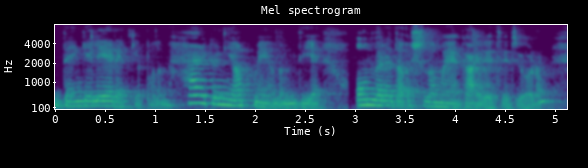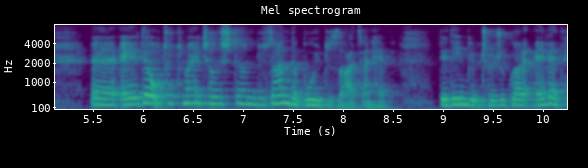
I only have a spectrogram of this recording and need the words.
Dengeleyerek yapalım. Her gün yapmayalım diye onlara da aşılamaya gayret ediyorum. Ee, evde oturtmaya çalıştığım düzen de buydu zaten hep. Dediğim gibi çocuklar evet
